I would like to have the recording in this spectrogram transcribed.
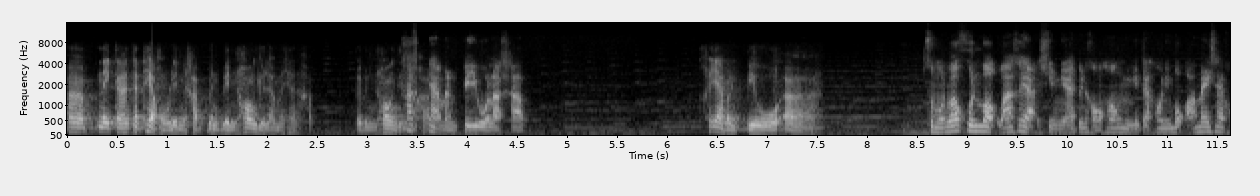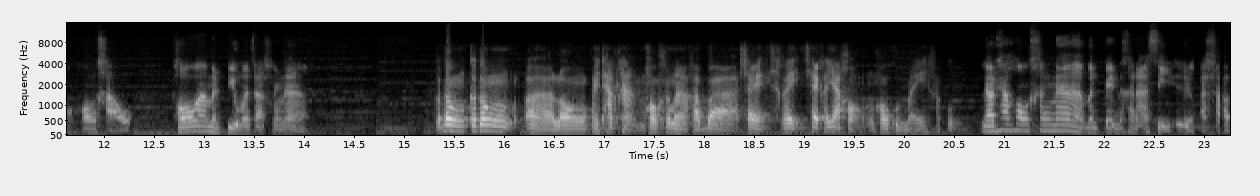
อ่าในการจัดแถวของเรียนนะครับ มันเป็นห้องอยู่แล้วไม่ใช่เหรอครับมันเป็นห้องอยู่ถ้าแล้วขครับ ยะมันปลิวล่ะครับ ขยะมันปลิวอ่าสมมติว่าคุณบอกว่าขยะชิ้นเนี้ยเป็นของห้องนี้ แต่ห้องนี้บอกว่าไม่ใช่ของห้องเขา เพราะว่ามันปลิวมาจากข้างหน้า ก็ต้องก็ต้องอ่าลองไปทักถามห้องข้างหน้าครับว่าใช่ใช่ใช่ขยะของห้องคุณไหมครับผมแล้วถ้าห้องข้างหน้ามันเป็นคณะสีอื่นล่ะครับ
